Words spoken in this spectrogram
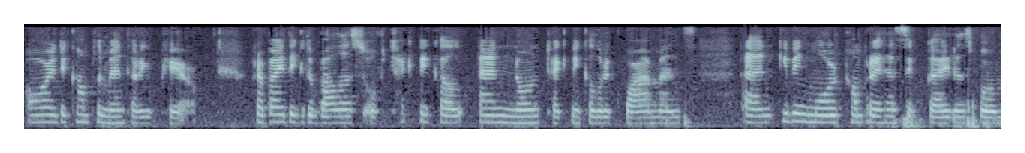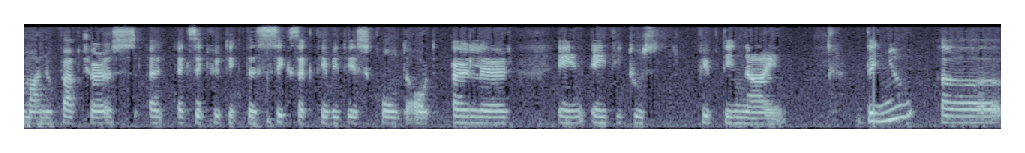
are the complementary pair, providing the balance of technical and non-technical requirements and giving more comprehensive guidance for manufacturers executing the six activities called out earlier in 8259. The new uh,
